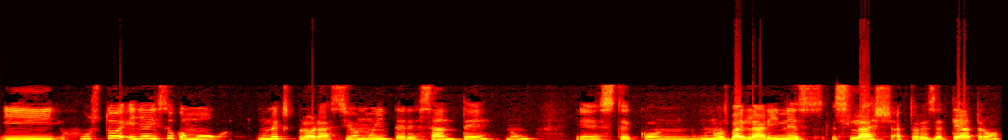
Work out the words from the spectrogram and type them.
y justo ella hizo como una exploración muy interesante, ¿no? Este, con unos bailarines slash actores de teatro,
